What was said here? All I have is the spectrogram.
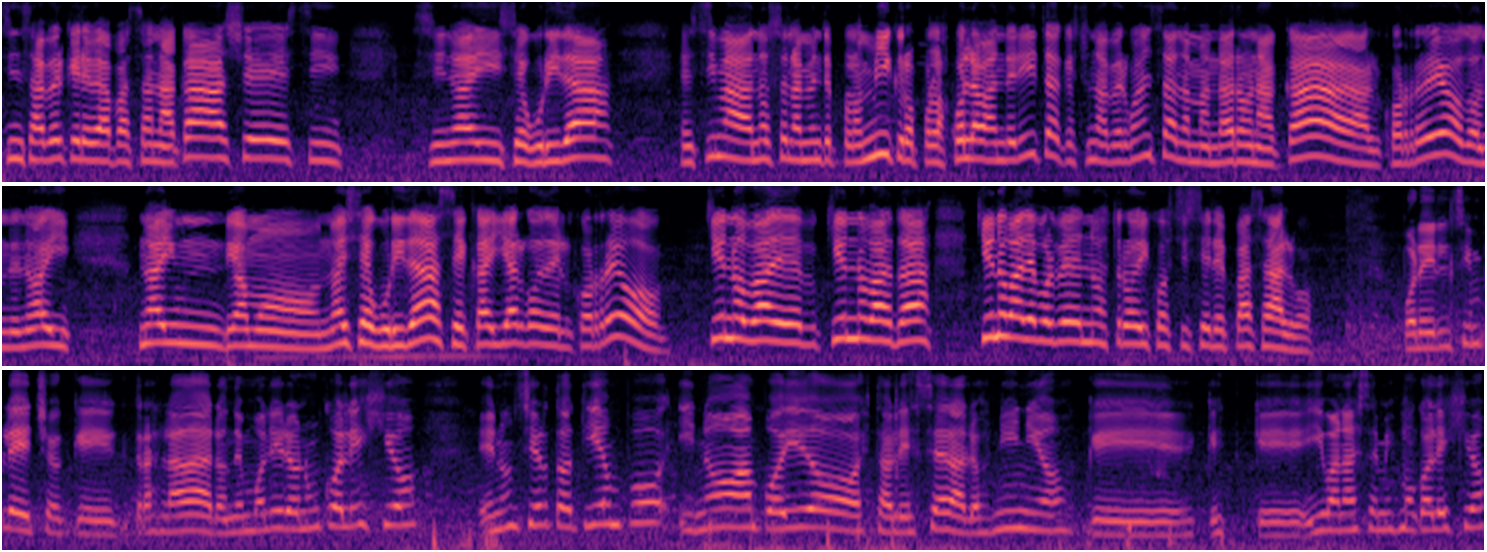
sin saber qué le va a pasar en la calle, si, si no hay seguridad. Encima, no solamente por los micros, por la escuela banderita, que es una vergüenza, la mandaron acá al correo, donde no hay, no hay un, digamos, no hay seguridad, se cae algo del correo. ¿Quién no va, quién no va a quién no va a devolver a nuestro hijo si se le pasa algo? Por el simple hecho que trasladaron, demolieron un colegio en un cierto tiempo y no han podido establecer a los niños que, que, iban a ese mismo colegio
